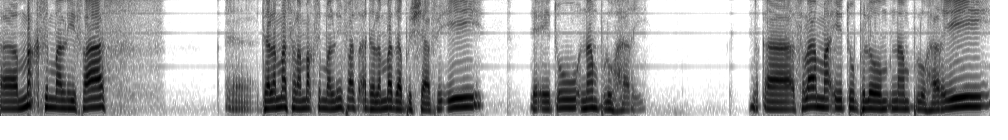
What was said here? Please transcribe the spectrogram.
uh, maksimal nifas dalam masalah maksimal nifas adalah madhab syafi'i yaitu 60 hari. Maka selama itu belum 60 hari,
